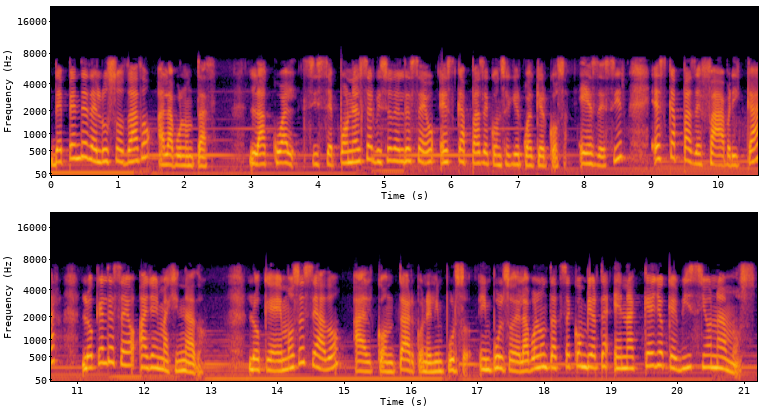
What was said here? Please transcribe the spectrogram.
depende del uso dado a la voluntad, la cual, si se pone al servicio del deseo, es capaz de conseguir cualquier cosa, es decir, es capaz de fabricar lo que el deseo haya imaginado. Lo que hemos deseado, al contar con el impulso, impulso de la voluntad, se convierte en aquello que visionamos.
